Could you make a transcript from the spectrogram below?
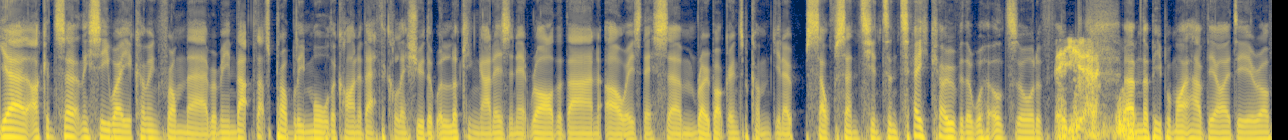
Yeah, I can certainly see where you're coming from there. I mean, that that's probably more the kind of ethical issue that we're looking at, isn't it? Rather than, oh, is this um, robot going to become, you know, self sentient and take over the world, sort of thing? Yeah. Um, that people might have the idea of.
